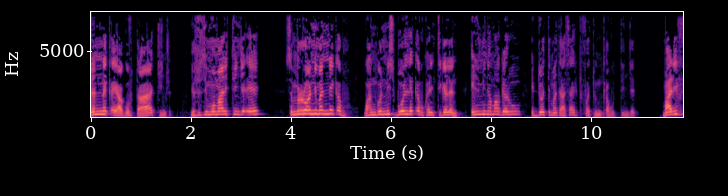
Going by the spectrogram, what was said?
nan naqa yaa gooftaa ittiin jedhe. Yesus immoo maal ittiin jedhee? Simbirroonni mannee qabu waangonnis boolla qabu kan itti galan. ilmi namaa garuu iddootti mataasaa hirkifatu hin qabu ittiin jedhe. Maaliif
